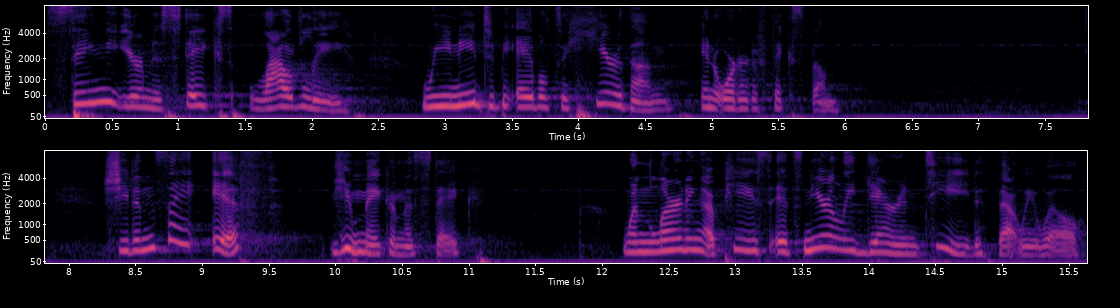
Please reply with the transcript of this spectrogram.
Sing your mistakes loudly. We need to be able to hear them in order to fix them. She didn't say if you make a mistake. When learning a piece, it's nearly guaranteed that we will.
